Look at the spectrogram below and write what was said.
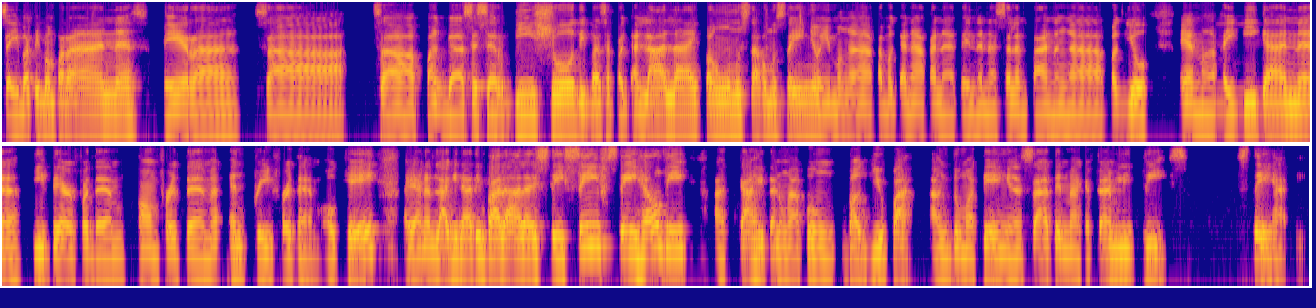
sa iba't ibang paraan, pera, sa sa pag uh, sa serbisyo, 'di ba, sa pag-alalay, pangumusta, kumusta inyo yung mga kamag-anakan natin na nasa lanta ng uh, bagyo. Ayan mga Mm. kaibigan, uh, be there for them, comfort them and pray for them. Okay? Ayan, ang lagi natin paalaala, stay safe, stay healthy at kahit ano nga pong bagyo pa ang dumating uh, sa atin mga ka-family, please stay happy.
